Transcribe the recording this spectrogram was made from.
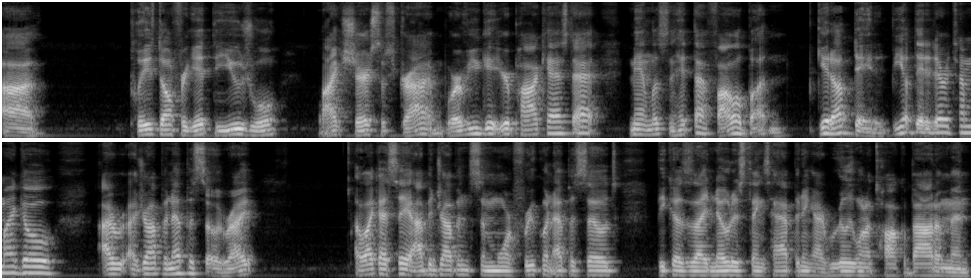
Uh, please don't forget the usual like, share, subscribe wherever you get your podcast at. Man, listen, hit that follow button. Get updated. Be updated every time I go. I, I drop an episode, right? Uh, like I say, I've been dropping some more frequent episodes because I notice things happening. I really want to talk about them, and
